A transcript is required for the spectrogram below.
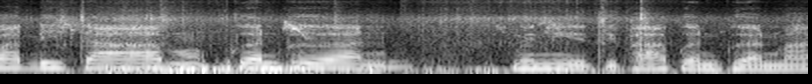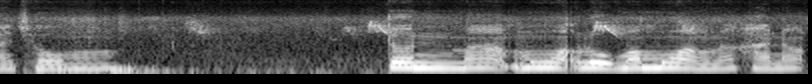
วัสดีจ้าเพื่อนเพื่อนๆมื่อนี้สิพาเพื่อนเพื่อนมาชม ต้นมะม่วงลูกมะม่วงนะคะเนาะ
